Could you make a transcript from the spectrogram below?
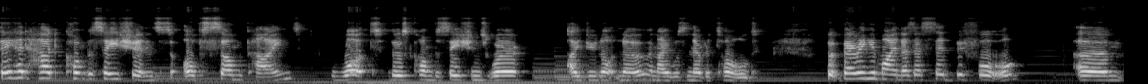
they had had conversations of some kind. What those conversations were, I do not know, and I was never told. But bearing in mind, as I said before, um,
